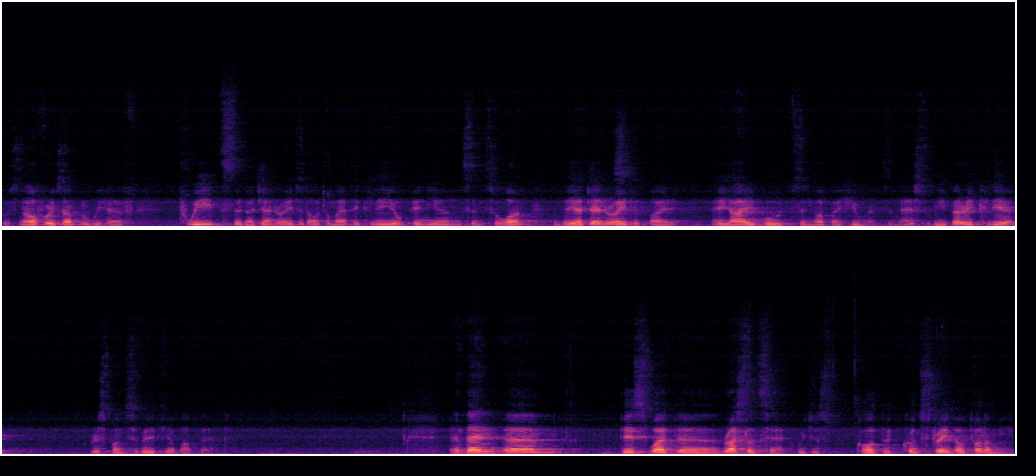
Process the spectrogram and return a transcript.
Because now, for example, we have tweets that are generated automatically, opinions, and so on, and they are generated by AI bots and not by humans. And there has to be very clear responsibility about that. And then um, this what uh, Russell said, which is called the constraint autonomy.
